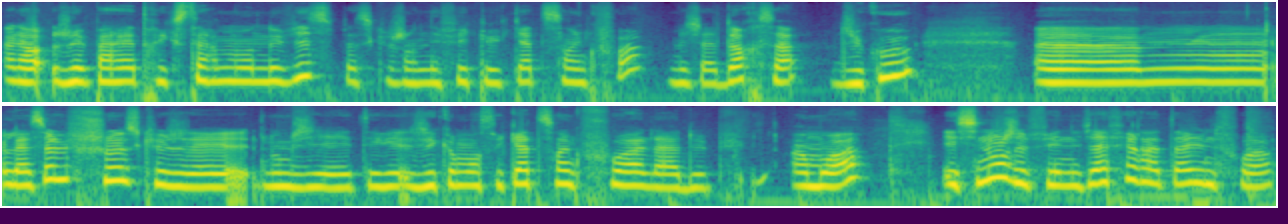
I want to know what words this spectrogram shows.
Alors, je vais paraître extrêmement novice parce que j'en ai fait que 4-5 fois, mais j'adore ça. Du coup, euh, la seule chose que j'ai. Donc, j'ai été, j'ai commencé 4-5 fois là depuis un mois. Et sinon, j'ai fait une Via Ferrata une fois,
